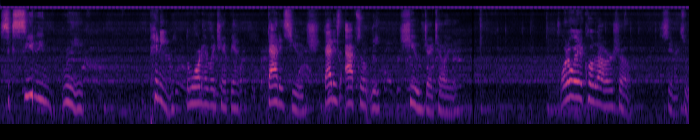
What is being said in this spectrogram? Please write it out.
succeedingly pinning the world heavyweight champion. That is huge. That is absolutely huge, I tell you. What a way to close out our show. See you next week.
